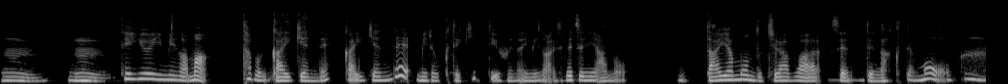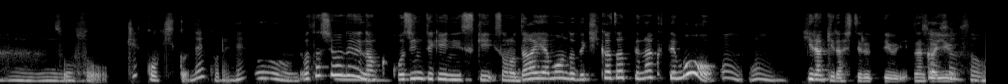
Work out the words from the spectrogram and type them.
うん。っていう意味が、まあ、多分外見で、外見で魅力的っていう風な意味がある。んです。別にあの、ダイヤモンド散らばせてなくても、うんうんそうそう、結構聞くね、これね。うん、私はね、うんなんか個人的に好き、そのダイヤモンドで着飾ってなくても、うんうん。キラキラしてるっていう、なんかいう印象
